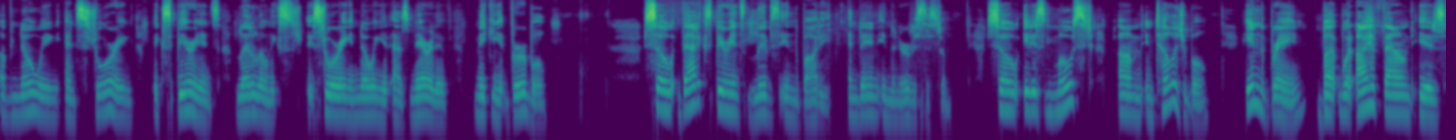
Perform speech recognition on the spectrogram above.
of knowing and storing experience, let alone ex- storing and knowing it as narrative, making it verbal. So that experience lives in the body and then in the nervous system. So it is most um, intelligible in the brain. But what I have found is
